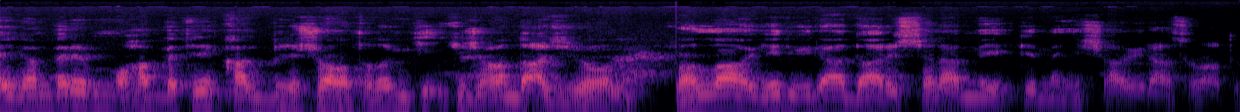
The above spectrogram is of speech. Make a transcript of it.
Peygamberin muhabbetini kalbimize çoğaltalım ki iki cihanda aciz olalım. Vallahu yedü ila darisselam ve ihtimen inşa ila sıratı.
